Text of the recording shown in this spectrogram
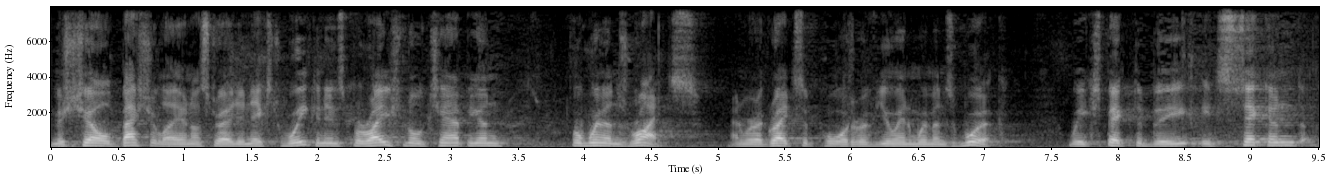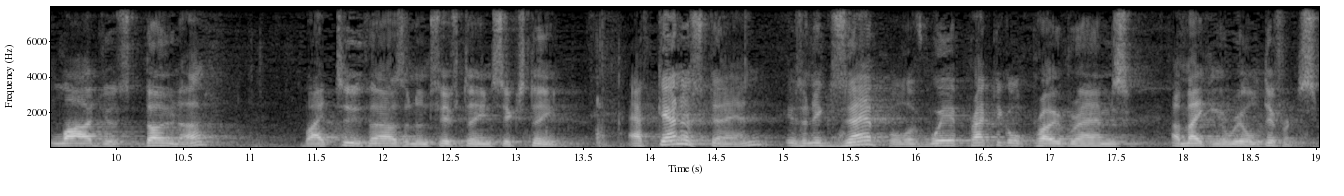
Michelle Bachelet in Australia next week, an inspirational champion for women's rights, and we're a great supporter of UN Women's work. We expect to be its second largest donor by 2015-16. Afghanistan is an example of where practical programs are making a real difference.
